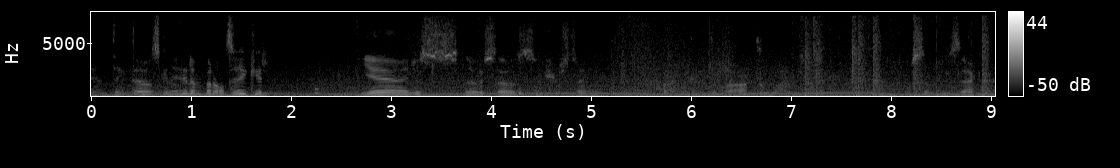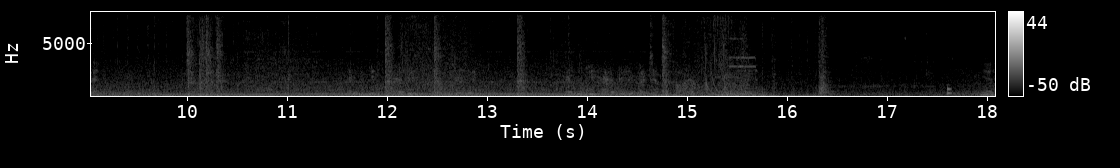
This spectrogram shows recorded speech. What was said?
didn't think that was gonna hit him, but I'll take it. Yeah, I just noticed that was interesting. Rock. So who's that guy? Enemy heavy eliminated. Enemy heavy identified. Yeah.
